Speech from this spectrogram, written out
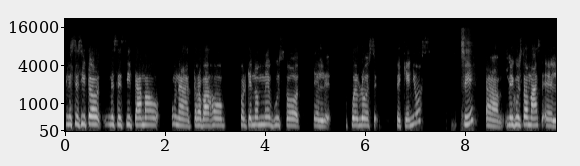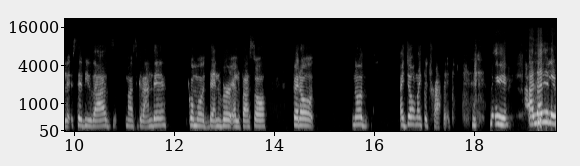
necesito, necesitamos un trabajo porque no me gustó el pueblos pequeños. Sí. me gusta más el ciudad más grande como Denver, El Paso, pero no, I don't like the traffic. Sí, a nadie le,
